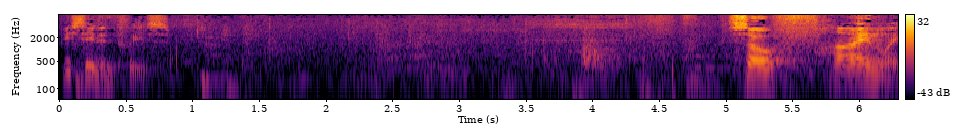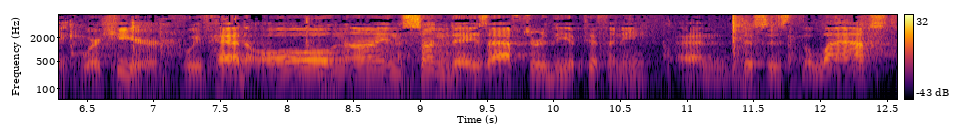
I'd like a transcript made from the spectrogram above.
Be seated, please. So finally, we're here. We've had all nine Sundays after the Epiphany, and this is the last.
